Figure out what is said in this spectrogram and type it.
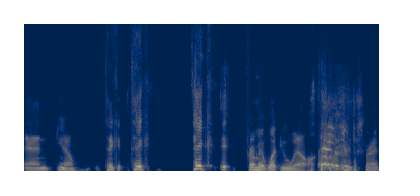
and you know take take take it from it what you will, right?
